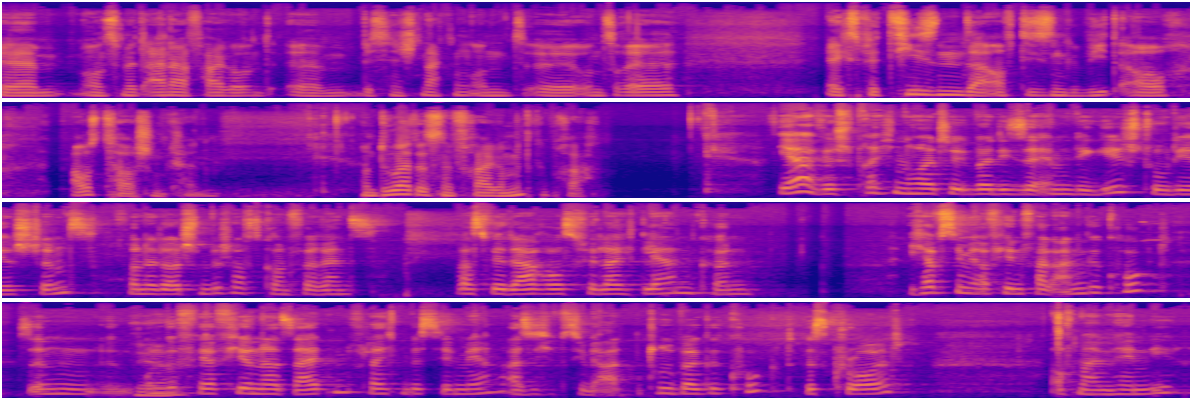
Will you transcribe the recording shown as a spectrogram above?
ähm, uns mit einer Frage und äh, ein bisschen schnacken und äh, unsere Expertisen da auf diesem Gebiet auch austauschen können. Und du hattest eine Frage mitgebracht. Ja, wir sprechen heute über diese MDG-Studie, stimmt's? Von der Deutschen Bischofskonferenz. Was wir daraus vielleicht lernen können. Ich habe sie mir auf jeden Fall angeguckt. Sind ja. ungefähr 400 Seiten, vielleicht ein bisschen mehr. Also ich habe sie mir drüber geguckt, gescrollt auf meinem Handy.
